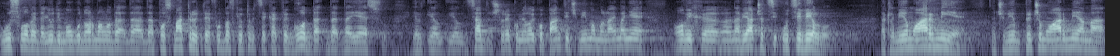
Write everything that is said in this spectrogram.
uslove da ljudi mogu normalno da, da, da posmatraju te futbalske utakmice kakve god da, da, da jesu. Jel, jel, jel sad, što rekao Milojko Pantić, mi imamo najmanje ovih e, navijača u civilu. Dakle, mi imamo armije. Znači, mi pričamo o armijama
